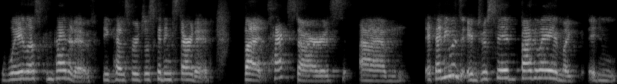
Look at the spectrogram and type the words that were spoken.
way less competitive because we're just getting started. But Techstars, um, if anyone's interested, by the way, in like in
